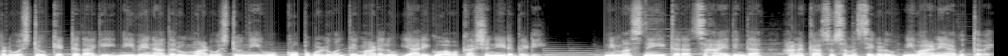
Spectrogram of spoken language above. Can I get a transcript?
ಪಡುವಷ್ಟು ಕೆಟ್ಟದಾಗಿ ನೀವೇನಾದರೂ ಮಾಡುವಷ್ಟು ನೀವು ಕೋಪಗೊಳ್ಳುವಂತೆ ಮಾಡಲು ಯಾರಿಗೂ ಅವಕಾಶ ನೀಡಬೇಡಿ. ನಿಮ್ಮ ಸ್ನೇಹಿತರ ಸಹಾಯದಿಂದ ಹಣಕಾಸು ಸಮಸ್ಯೆಗಳು ನಿವಾರಣೆಯಾಗುತ್ತವೆ.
